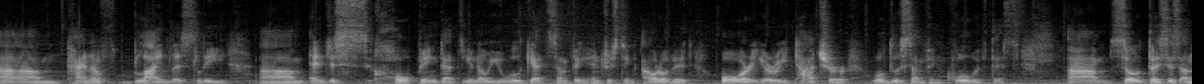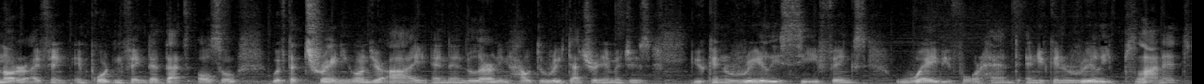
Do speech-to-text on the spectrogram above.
um, kind of blindlessly um, and just hoping that you know you will get something interesting out of it or your retoucher will do something cool with this. Um, so this is another I think important thing that that's also with the training on your eye and then learning how to retouch your images you can really see things way beforehand and you can really plan it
